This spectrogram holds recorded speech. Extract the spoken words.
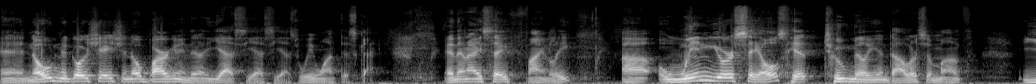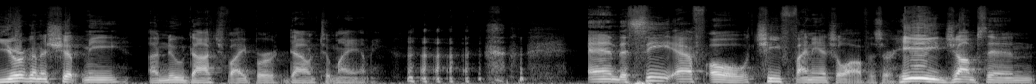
And no negotiation, no bargaining. They're like, yes, yes, yes, we want this guy. And then I say, finally, uh, when your sales hit $2 million a month, you're going to ship me a new Dodge Viper down to Miami. and the CFO, Chief Financial Officer, he jumps in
